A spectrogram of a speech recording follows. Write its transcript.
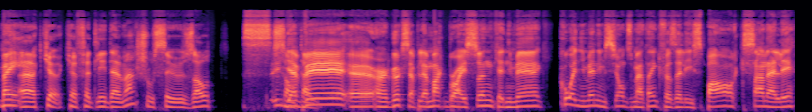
Ben, euh, qui, a, qui a fait les démarches ou c'est eux autres? Il y avait euh, un gars qui s'appelait Mark Bryson qui animait, qui co-animait l'émission du matin, qui faisait les sports, qui s'en allait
